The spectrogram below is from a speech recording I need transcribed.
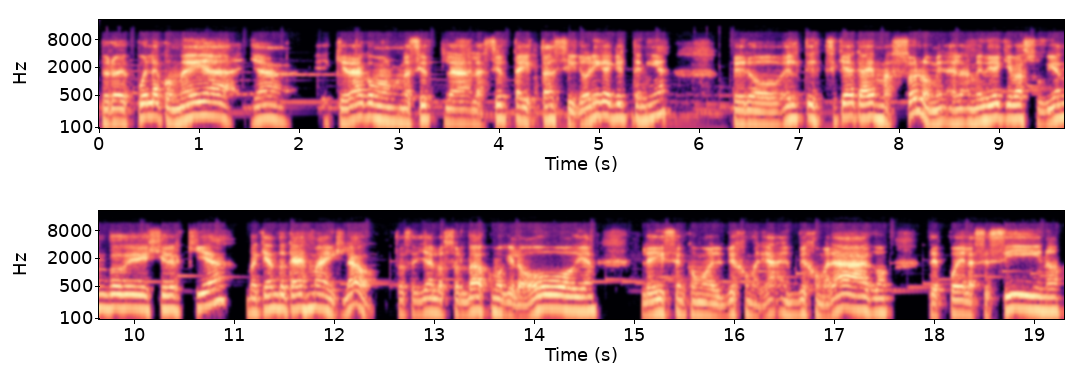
pero después la comedia ya quedaba como una cierta, la cierta distancia irónica que él tenía, pero él, se queda cada vez más solo. A medida que va subiendo de jerarquía, va quedando cada vez más aislado. Entonces ya los soldados como que lo odian, le dicen como el viejo, el viejo maraco, después el asesino,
